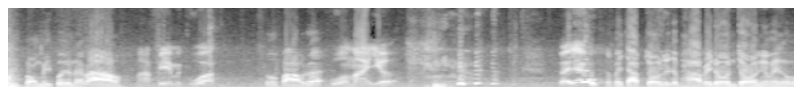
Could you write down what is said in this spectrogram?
มีปงมีปืนไหมเปล่าๆมาเฟียไม่กลัว ตัวเปล่าด้วย กลัวมาเยอะ ไปเร็ว จะไปจับโจรหรือจะพาไปโดนโจรก็ไม่รู้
